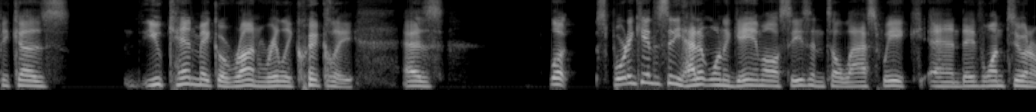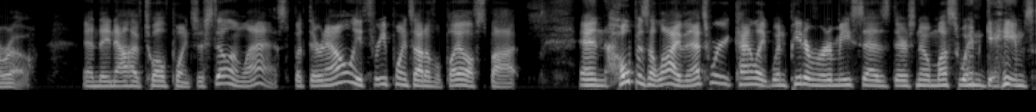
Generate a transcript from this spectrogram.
because you can make a run really quickly as look Sporting Kansas City hadn't won a game all season until last week and they've won two in a row and they now have 12 points. They're still in last but they're now only 3 points out of a playoff spot and hope is alive and that's where kind of like when Peter Vermes says there's no must win games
